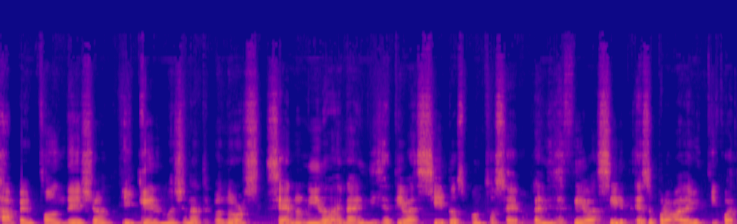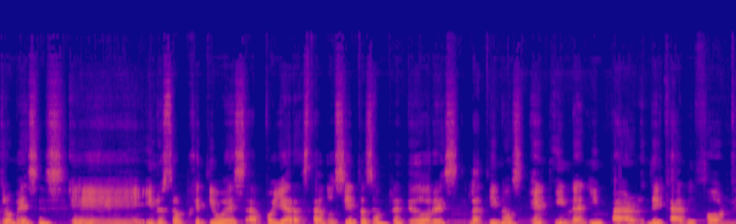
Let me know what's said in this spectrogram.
Happen Foundation y Get Motion Entrepreneurs, se han unido en la iniciativa SEED 2.0. La iniciativa SEED es un programa de 24 meses eh, y nuestro objetivo es apoyar hasta 200 emprendedores latinos en Inland Empire de California,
